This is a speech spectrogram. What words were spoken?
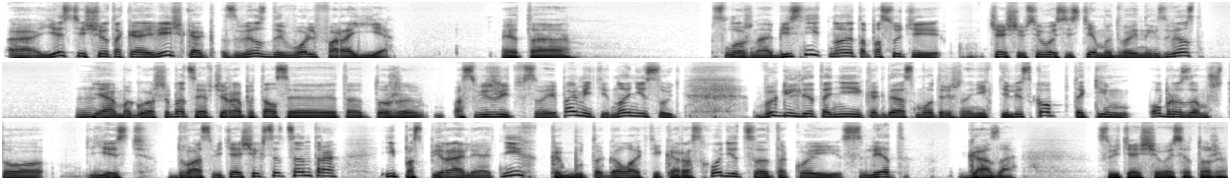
а, есть еще такая вещь, как звезды Вольфа-Рае. Это сложно объяснить, но это, по сути, чаще всего системы двойных звезд. Я могу ошибаться, я вчера пытался это тоже освежить в своей памяти, но не суть. Выглядят они, когда смотришь на них телескоп, таким образом, что есть два светящихся центра, и по спирали от них, как будто галактика расходится, такой след газа, светящегося тоже.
